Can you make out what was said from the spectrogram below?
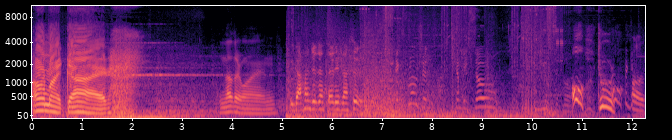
Oh my god. Another one. We got 130s my suit. Explosions can be so beautiful. Oh, dude! Oh,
